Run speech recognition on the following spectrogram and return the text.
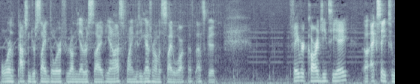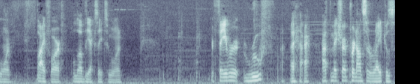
Or the passenger side door if you're on the other side. You know, that's fine, because you guys are on the sidewalk. That's, that's good. Favorite car GTA? Uh, XA21. By far. Love the XA21. Your favorite roof? I, I have to make sure I pronounce it right, because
